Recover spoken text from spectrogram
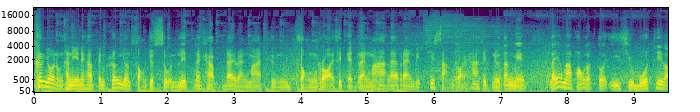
เครื่องยนต์ของคันนี้นะครับเป็นเครื่องยนต์ 2.0 ลิตรนะครับได้แรงม้าถึง 211 แรงม้า และแรงบิดที่ 350 นิวตันเมตร และยังมาพร้อมกับตัว EQ Boost ที่เรา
